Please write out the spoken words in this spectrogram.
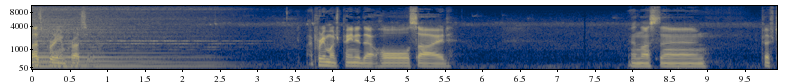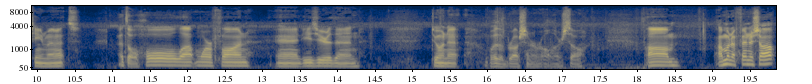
that's pretty impressive. I pretty much painted that whole side in less than 15 minutes. That's a whole lot more fun and easier than doing it with a brush and a roller. So um, I'm gonna finish up,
